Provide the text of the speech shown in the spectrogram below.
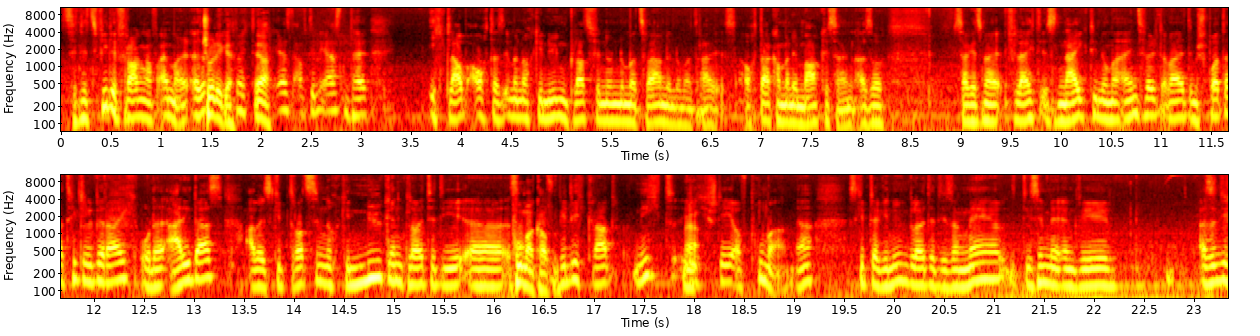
Das sind jetzt viele Fragen auf einmal. Also Entschuldige, Ich möchte ja. erst auf den ersten Teil. Ich glaube auch, dass immer noch genügend Platz für eine Nummer 2 und eine Nummer 3 ist. Auch da kann man eine Marke sein. Also sage jetzt mal, vielleicht ist Nike die Nummer 1 weltweit im Sportartikelbereich oder Adidas, aber es gibt trotzdem noch genügend Leute, die äh, sagen, kaufen. will ich gerade nicht, Ja. ich stehe auf Puma. Ja? Es gibt ja genügend Leute, die sagen, nee, die sind mir irgendwie, also die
